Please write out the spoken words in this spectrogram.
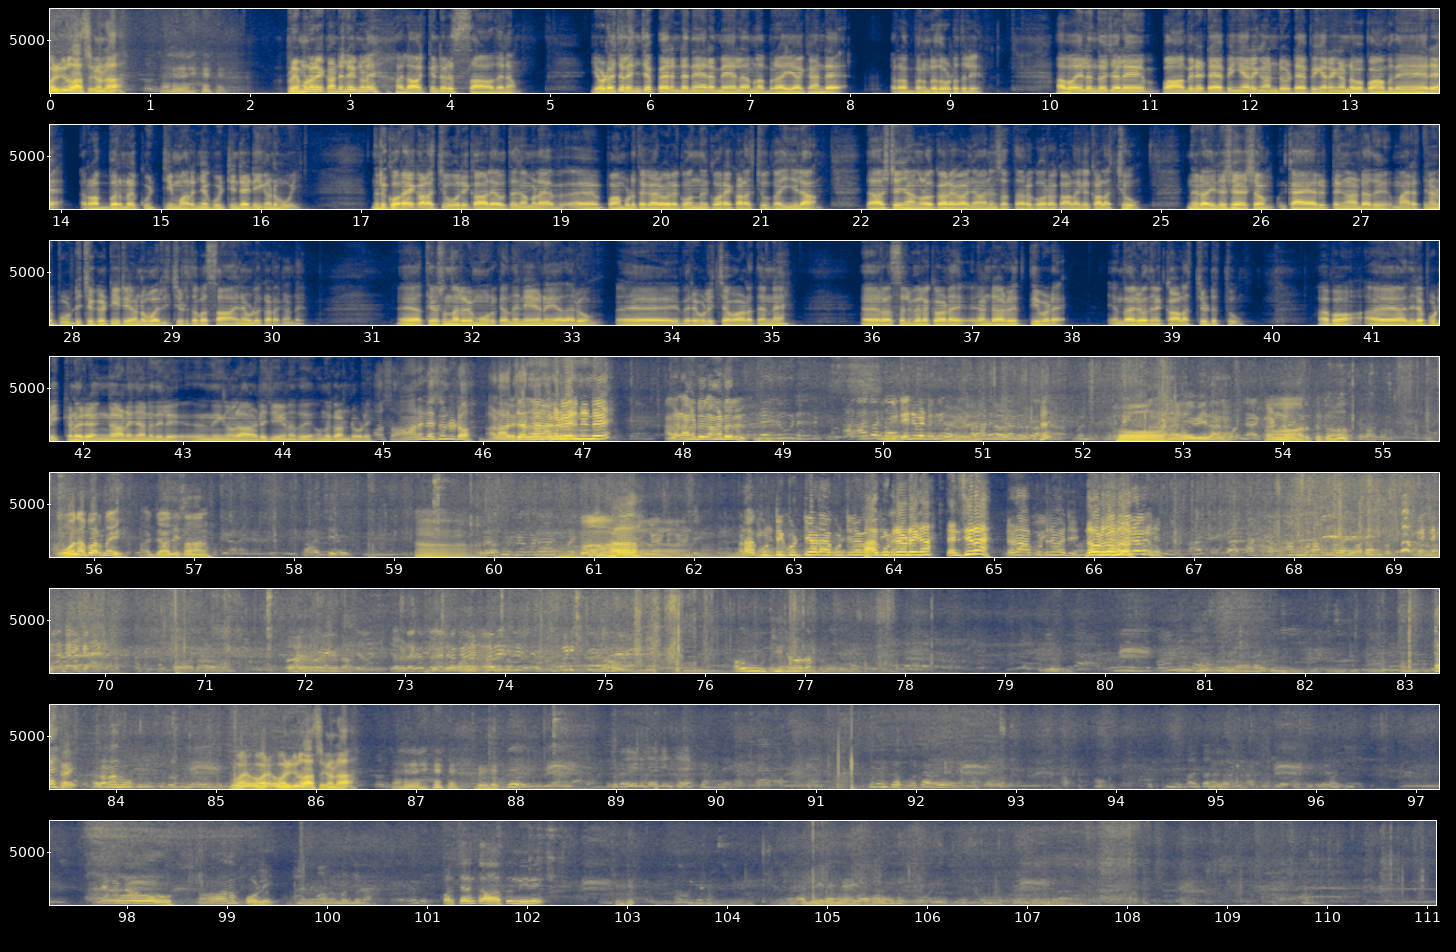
ഒരു ഗ്ലാസ് കണ്ട പ്രിയമുള്ളവരെ കണ്ടില്ല നിങ്ങൾ ഹലാക്കിന്റെ ഒരു സാധനം. എവിടെ വെച്ചാൽ ഇഞ്ച പെരന്റെ നേരെ മേലെ നമ്മളെ ബ്രൈയാക്കാന്റെ റബ്ബറിന്റെ തോട്ടത്തിൽ അപ്പോൾ അതിലെന്താ വെച്ചാൽ പാമ്പിനെ ടാപ്പിംഗ് ഏരം കണ്ടു. ടാപ്പിംഗ് ഏരം കണ്ടപ്പോൾ പാമ്പ് നേരെ റബ്ബറിന്റെ കുറ്റി മറിഞ്ഞ കുറ്റിന്റെ അടിയിൽ കൊണ്ട് പോയി. എന്നിട്ട് കുറേ കളച്ചു. ഒരു കാലാവസ്ഥ നമ്മളെ പാമ്പുടുത്തക്കാരവരൊക്കെ വന്ന് കുറേ കളച്ചു കയ്യില. ലാസ്റ്റ് ഞങ്ങളൊക്കെ അറിയാം, ഞാനും സത്താറൊക്കെ ഓരോ കളയൊക്കെ കളച്ചു. എന്നിട്ട് അതിന് ശേഷം കയറിട്ടുങ്ങാണ്ട് അത് മരത്തിനാണ് പിടിച്ച് കെട്ടിയിട്ട് കണ്ട് വലിച്ചെടുത്തപ്പോൾ സാധനം ഉള്ളിൽ കിടക്കണ്ട്. അത്യാവശ്യം നല്ലൊരു മുറുക്കം തന്നെയാണ്. ഏതായാലും ഇവരെ വിളിച്ച പാടെ തന്നെ റസൽ വിലൊക്കെ അവിടെ രണ്ടാളും എത്തി ഇവിടെ. എന്തായാലും അതിനെ കളച്ചെടുത്തു. അപ്പോൾ അതിന്റെ പിടിക്കണ ഒരു രംഗമാണ് ഞാനിതിൽ നിങ്ങൾ ആഡ് ചെയ്യണത്. ഒന്ന് കണ്ടോളെ. സാധനം ലെസം കേട്ടോ അങ്ങോട്ട് വരുന്നുണ്ട്. അങ്ങോട്ട് അങ്ങോട്ട്. ഓ. ആ, എടുത്തിട്ടോ ഓനാ പറഞ്ഞേ അജാതി സാധനം. എടാ കുട്ടി കുട്ടിയാടാ കുട്ടിനെ ആ കുട്ടീനോട് തെൻസീറ എടാ ആ കുട്ടിനെ മാറ്റി. ദോ ഇതോ, ഇതോ. ഒ- ഒരു ഗ്ലാസ് കണ്ട ഓണം പൊളി. കുറച്ചേരം കാത്തു നീന്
